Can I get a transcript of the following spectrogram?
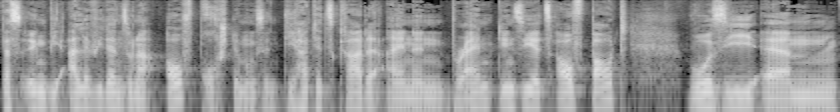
dass irgendwie alle wieder in so einer Aufbruchstimmung sind. Die hat jetzt gerade einen Brand, den sie jetzt aufbaut, wo sie ähm,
